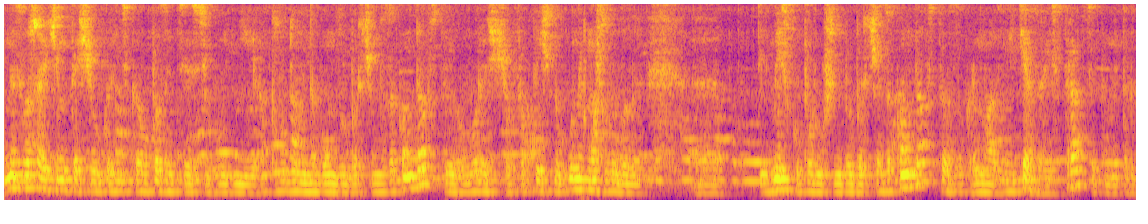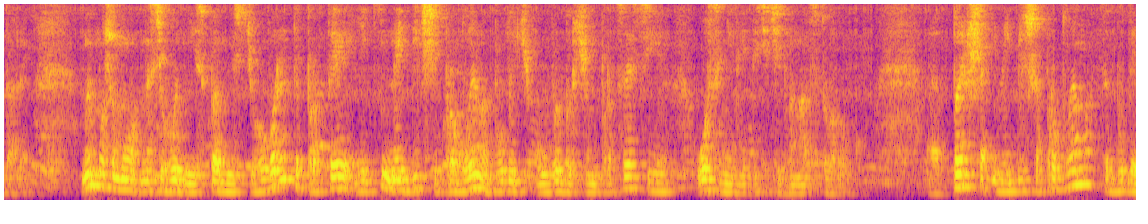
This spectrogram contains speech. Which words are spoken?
Незважаючи на те, що українська опозиція сьогодні аплодує новому виборчому законодавству і говорить, що фактично унеможливили е, низку порушень виборчого законодавства, зокрема зняття з реєстрації там, і так далі, ми можемо на сьогодні з певністю говорити про те, які найбільші проблеми будуть у виборчому процесі осені 2012 року. Е, Перша і найбільша проблема це буде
